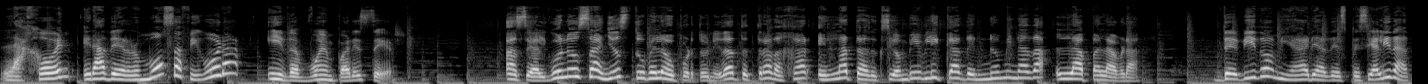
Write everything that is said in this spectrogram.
La joven era de hermosa figura y de buen parecer. Hace algunos años tuve la oportunidad de trabajar en la traducción bíblica denominada La Palabra. Debido a mi área de especialidad,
